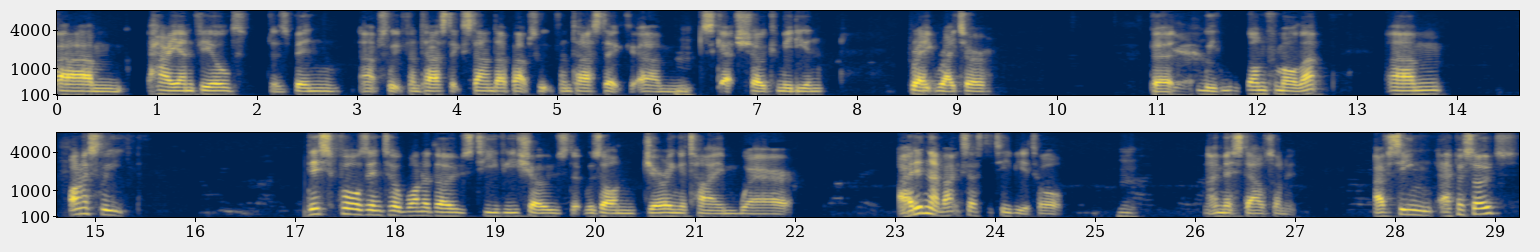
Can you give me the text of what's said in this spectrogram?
Um, Harry Enfield has been absolute fantastic stand up, absolute fantastic um, Hmm. sketch show comedian, great writer. But Yeah. we've moved on from all that. Um, honestly, this falls into one of those TV shows that was on during a time where I didn't have access to TV at all. Hmm. I missed out on it. I've seen episodes,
